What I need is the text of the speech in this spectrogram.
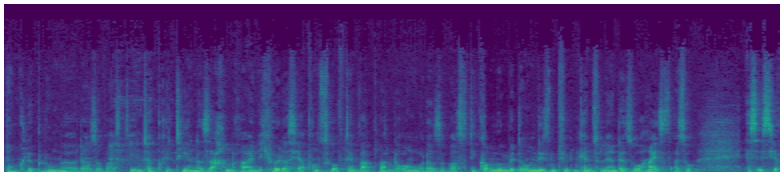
dunkle Blume oder sowas, die interpretieren da Sachen rein. Ich höre das ja ab und zu auf den Wattwanderungen oder sowas. Die kommen nur mit, um diesen Typen kennenzulernen, der so heißt. Also es ist ja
